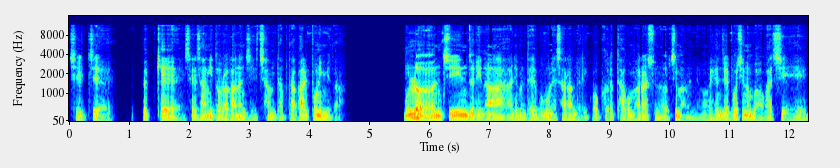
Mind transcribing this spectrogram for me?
실제 어떻게 세상이 돌아가는지 참 답답할 뿐입니다. 물론 지인들이나 아니면 대부분의 사람들이 꼭 그렇다고 말할 수는 없지만요. 현재 보시는 바와 같이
